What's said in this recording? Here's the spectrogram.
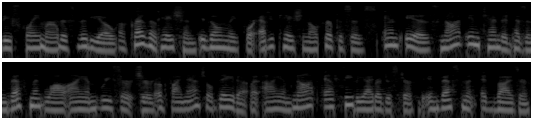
Disclaimer This video of presentation is only for educational purposes and is not intended as investment while I am researcher of financial data but I am not SEBI registered investment advisor.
